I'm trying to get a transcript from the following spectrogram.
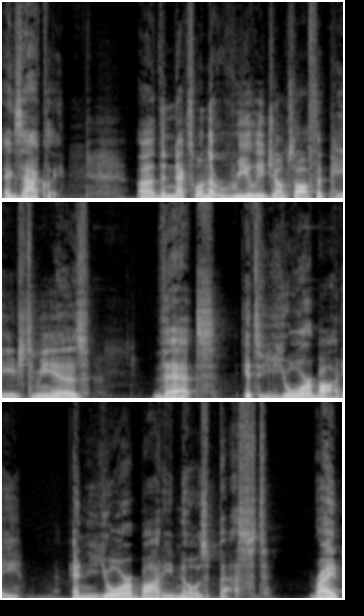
Exactly. Uh, the next one that really jumps off the page to me is that it's your body and your body knows best, right?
